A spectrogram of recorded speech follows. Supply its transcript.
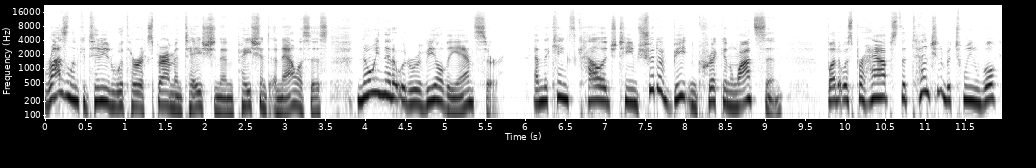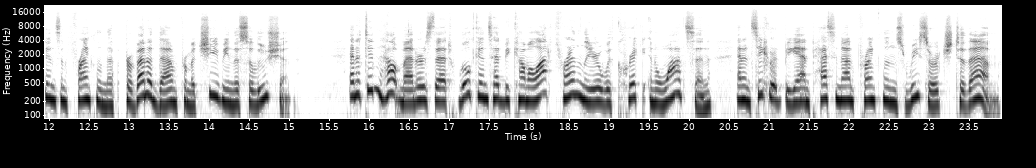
Rosalind continued with her experimentation and patient analysis, knowing that it would reveal the answer. And the King's College team should have beaten Crick and Watson, but it was perhaps the tension between Wilkins and Franklin that prevented them from achieving the solution. And it didn't help matters that Wilkins had become a lot friendlier with Crick and Watson, and in secret began passing on Franklin's research to them.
